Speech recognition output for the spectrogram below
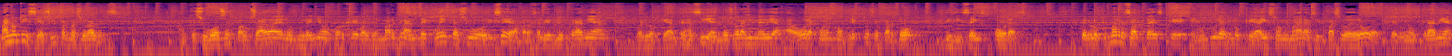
Más noticias internacionales. Aunque su voz es pausada, el hondureño Jorge Valdemar Grande cuenta su odisea para salir de Ucrania, pues lo que antes hacía en dos horas y media, ahora con el conflicto se tardó 16 horas. Pero lo que más resalta es que en Honduras lo que hay son maras y paso de drogas, pero en Ucrania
